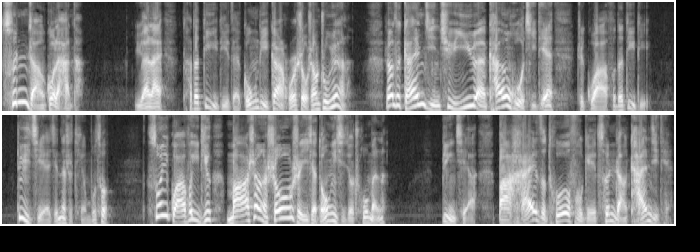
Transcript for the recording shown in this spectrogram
村长过来喊他。原来他的弟弟在工地干活受伤住院了，让他赶紧去医院看护几天。这寡妇的弟弟对姐姐那是挺不错，所以寡妇一听，马上收拾一下东西就出门了，并且啊，把孩子托付给村长看几天，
